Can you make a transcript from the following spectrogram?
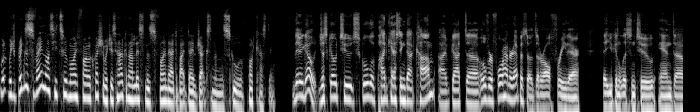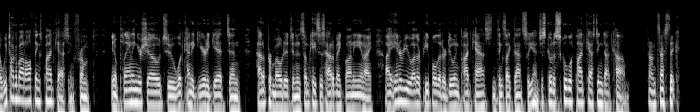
which brings us very nicely to my final question, which is how can our listeners find out about Dave Jackson and the School of Podcasting? there you go. Just go to schoolofpodcasting.com. I've got uh, over 400 episodes that are all free there that you can listen to. And uh, we talk about all things podcasting from, you know, planning your show to what kind of gear to get and how to promote it. And in some cases, how to make money. And I, I interview other people that are doing podcasts and things like that. So yeah, just go to schoolofpodcasting.com. Fantastic.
